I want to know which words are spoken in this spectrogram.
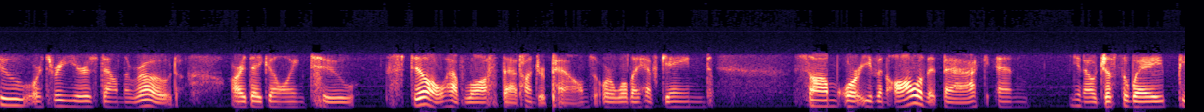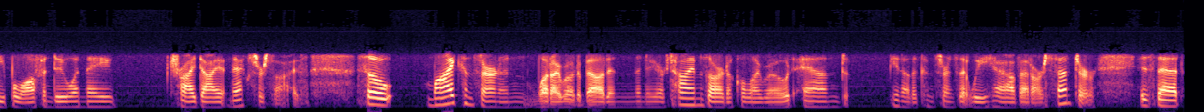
two or three years down the road. Are they going to still have lost that hundred pounds, or will they have gained some or even all of it back? And you know, just the way people often do when they try diet and exercise. So my concern and what I wrote about in the New York Times article I wrote, and you know the concerns that we have at our center is that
